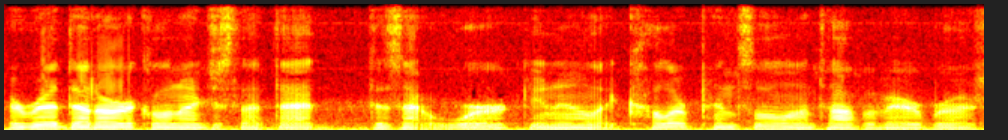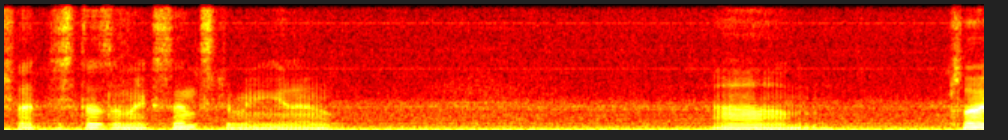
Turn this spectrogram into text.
I read that article and I just thought, that does that work, you know, like color pencil on top of airbrush? That just doesn't make sense to me, you know. Um, so I,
